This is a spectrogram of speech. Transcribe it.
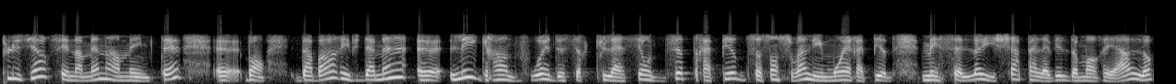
plusieurs phénomènes en même temps. Euh, bon, d'abord, évidemment, euh, les grandes voies de circulation dites rapides, ce sont souvent les moins rapides. Mais celles-là échappent à la ville de Montréal. Là.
